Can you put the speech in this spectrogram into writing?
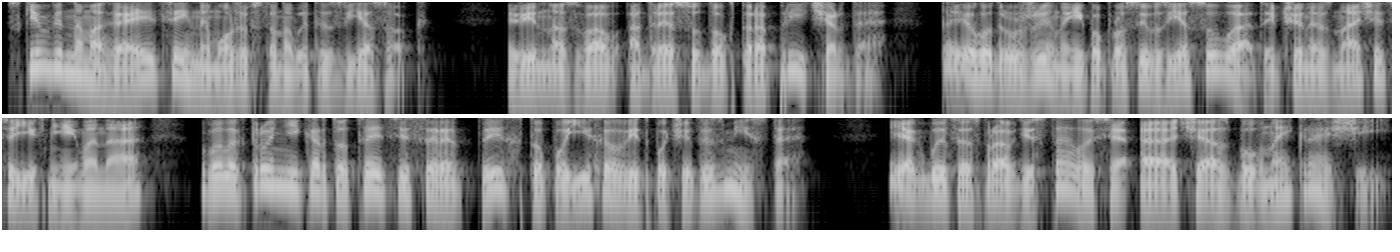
з ким він намагається і не може встановити зв'язок. Він назвав адресу доктора Прічарда та його дружини і попросив з'ясувати, чи не значаться їхні імена в електронній картотеці серед тих, хто поїхав відпочити з міста. Якби це справді сталося, а час був найкращий,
